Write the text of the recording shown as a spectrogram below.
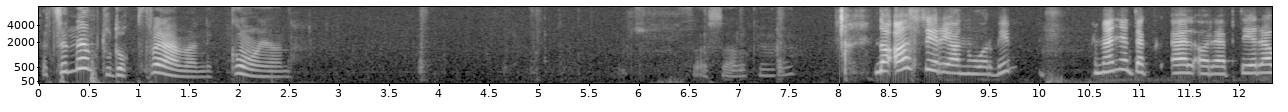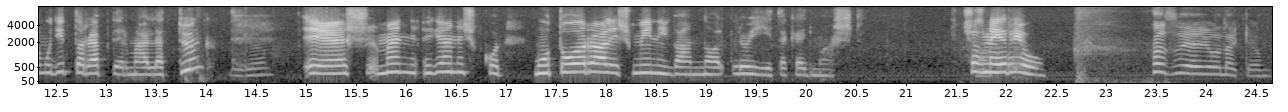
Egyszerűen nem tudok felmenni, komolyan. Felszállok erre. de azt írja a Norbi, menjetek el a reptérre, amúgy itt a reptér mellettünk, Igen. és menj, igen, és akkor motorral és minigánnal lőjétek egymást. És az miért jó? Az olyan jó nekem.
